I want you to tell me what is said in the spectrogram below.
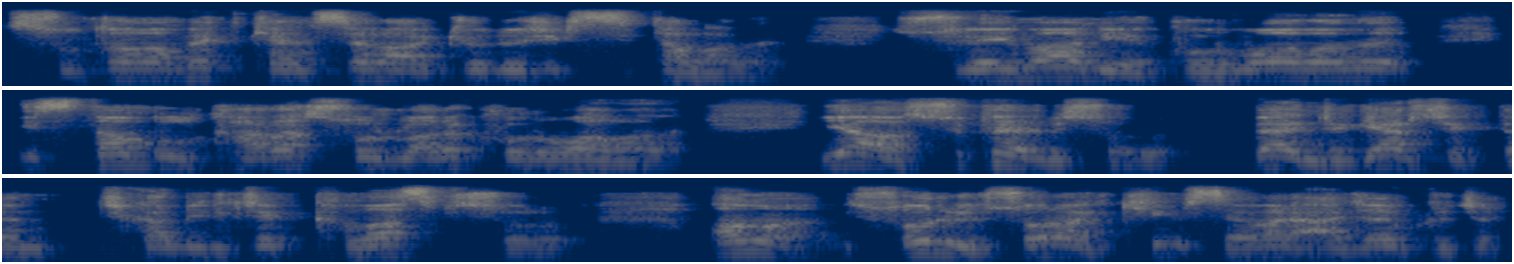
Sultanahmet Kentsel Arkeolojik Sit Alanı, Süleymaniye Koruma Alanı, İstanbul Kara Surları Koruma Alanı. Ya süper bir soru. Bence gerçekten çıkabilecek klas bir soru. Ama soruyu soran kimse var ya acayip gıcık.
